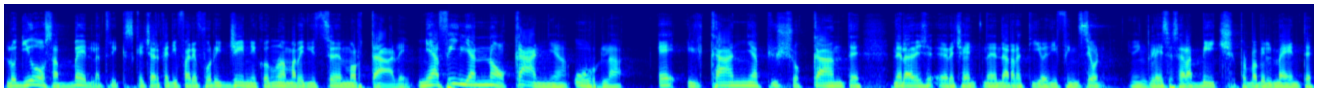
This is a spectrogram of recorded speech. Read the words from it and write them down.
l'odiosa Bellatrix che cerca di fare fuori Ginny con una maledizione mortale, mia figlia no, cagna, urla è il cagna più scioccante nella recente narrativa di finzione. In inglese sarà Beach probabilmente.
